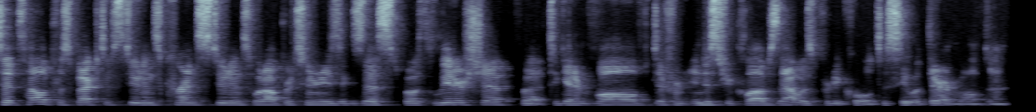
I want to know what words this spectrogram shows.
to tell prospective students, current students, what opportunities exist, both leadership, but to get involved, different industry clubs. That was pretty cool to see what they're involved in.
